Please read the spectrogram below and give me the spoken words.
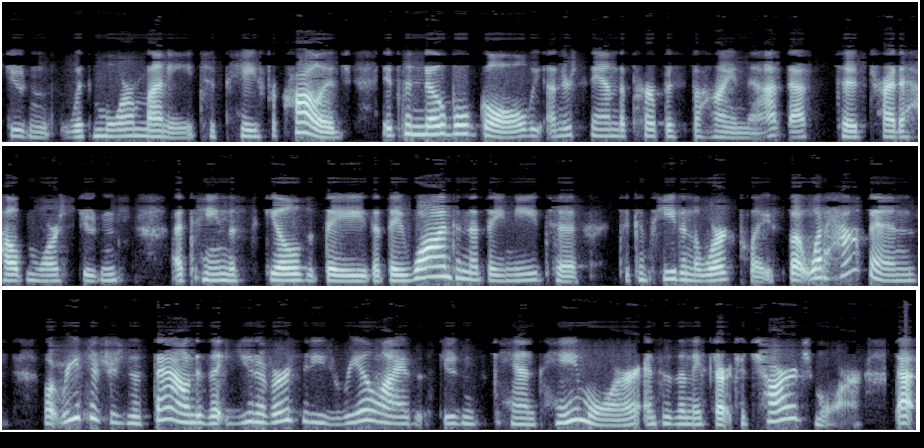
students with more money to pay for college, it's a noble goal. We understand the purpose behind that. That's to try to help more students attain the skills that they that they want and that they need to to compete in the workplace. But what happens, what researchers have found is that universities realize that students can pay more and so then they start to charge more. That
